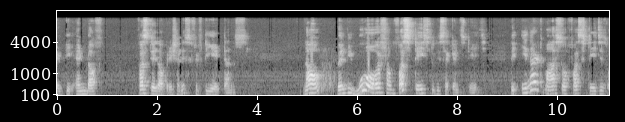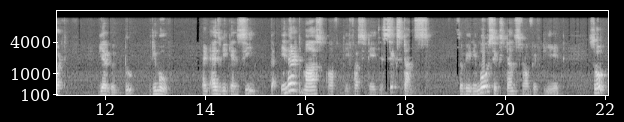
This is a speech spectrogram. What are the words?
at the end of first stage operation is 58 tons. Now when we move over from first stage to the second stage, the inert mass of first stage is what we are going to remove and as we can see the inert mass of the first stage is 6 tons. So we remove 6 tons from 58. So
